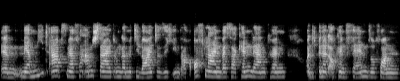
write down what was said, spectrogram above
ähm, mehr Meetups, mehr Veranstaltungen, damit die Leute sich eben auch offline besser kennenlernen können. Und ich bin halt auch kein Fan so von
